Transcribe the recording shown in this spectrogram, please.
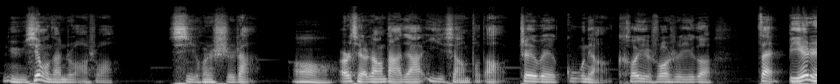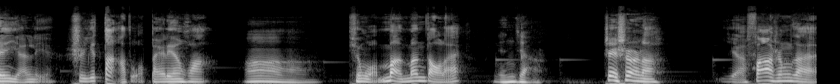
女性，咱主要说喜欢实战哦，而且让大家意想不到，这位姑娘可以说是一个在别人眼里是一大朵白莲花。啊。听我慢慢道来，您讲。这事儿呢，也发生在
